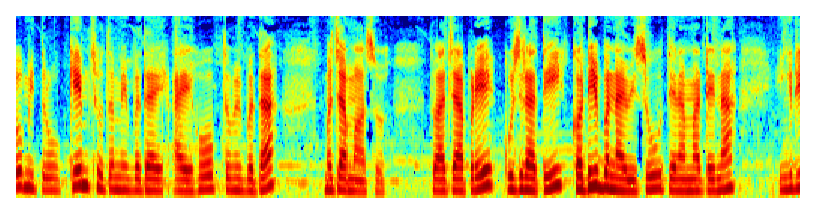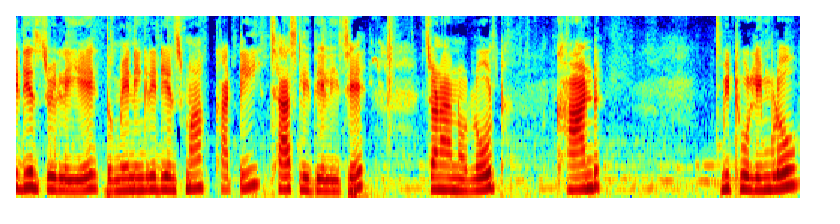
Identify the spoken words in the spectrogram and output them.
હેલો મિત્રો, કેમ છો તમે બધાએ આઈ હોપ તમે બધા મજામાં હશો. તો આજે આપણે ગુજરાતી કઢી બનાવીશું. તેના માટેના ઇન્ગ્રીડિયન્ટ્સ જોઈ લઈએ. તો મેઇન ઇન્ગ્રીડિયન્ટ્સમાં ખાટી છાશ લીધેલી છે. ચણાનો લોટ, ખાંડ, મીઠો લીમડો,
